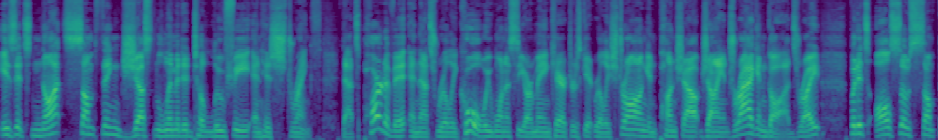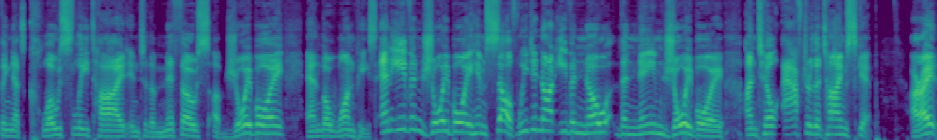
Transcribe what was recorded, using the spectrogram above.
is it's not something just limited to Luffy and his strength. That's part of it, and that's really cool. We want to see our main characters get really strong and punch out giant dragon gods, right? But it's also something that's closely tied into the mythos of Joy Boy and the One Piece. And even Joy Boy himself. We did not even know the name Joy Boy until after the time skip. All right.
